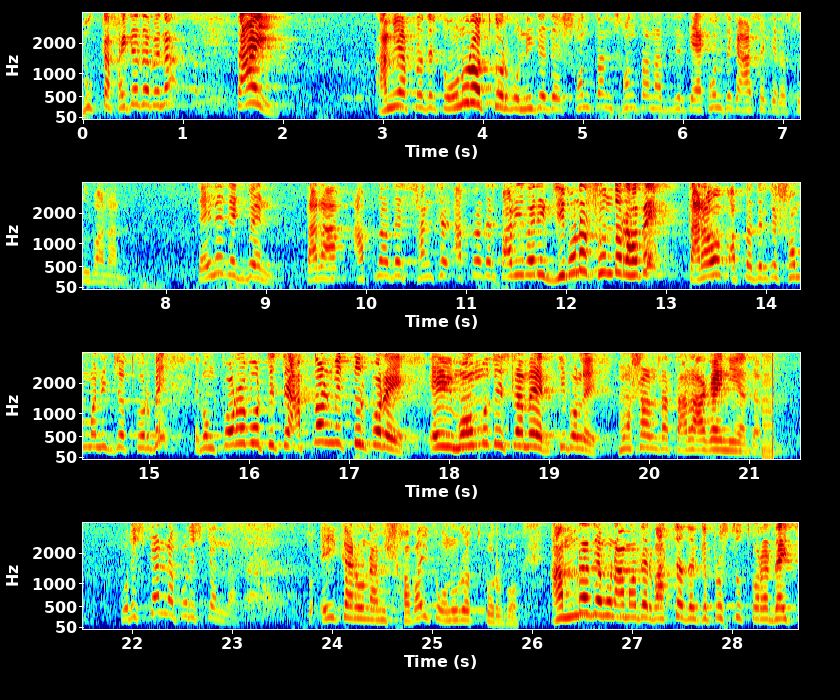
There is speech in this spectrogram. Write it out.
বুকটা ফাইটে যাবে না? তাই আমি আপনাদেরকে অনুরোধ করব, নিজেদের সন্তান সন্তানাদিদেরকে এখন থেকে আশেকে রাসুল বানান। তাইলে দেখবেন তারা আপনাদের সংসার আপনাদের পারিবারিক জীবনও সুন্দর হবে, তারাও আপনাদেরকে সম্মান ইজ্জত করবে এবং পরবর্তীতে আপনার মৃত্যুর পরে এই মোহাম্মদ ইসলামের, কি বলে, মশালটা তারা আগায় নিয়ে যাবে। পরিষ্কার না পরিষ্কার না? তো এই কারণে আমি সবাইকে অনুরোধ করব, আমরা যেমন আমাদের বাচ্চাদেরকে প্রস্তুত করার দায়িত্ব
